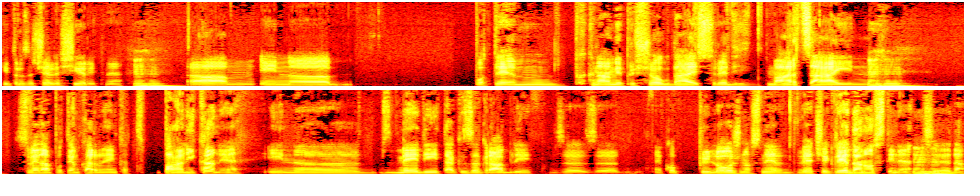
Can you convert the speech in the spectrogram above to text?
hitro začele širiti. Uh -huh. um, in uh, potem k nam je prišel, kdaj, sredi marca, in uh mhm. -huh. Sveda, potem kar naenkrat panika ne? in uh, mediji tako zagrabili z, z neko priložnost ne? večje gledanosti. Ne? Uh -huh.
